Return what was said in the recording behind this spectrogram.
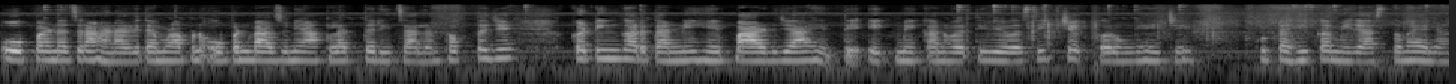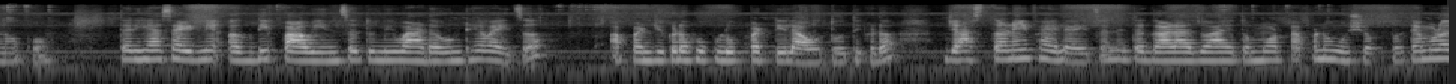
ओपनच राहणार आहे. त्यामुळे आपण ओपन बाजूने आखलात तरी चालेल. फक्त जे कटिंग करताना हे पार्ट जे आहेत ते एकमेकांवरती व्यवस्थित चेक करून घ्यायचे. कुठंही कमी जास्त व्हायला नको. तर ह्या साईडने अगदी पाव इंच तुम्ही वाढवून ठेवायचं. आपण जिकडं हुकलूक पट्टी लावतो तिकडं जास्त नाही फैलायचं नाही तर गळा जो आहे तो मोठा पण होऊ शकतो. त्यामुळं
